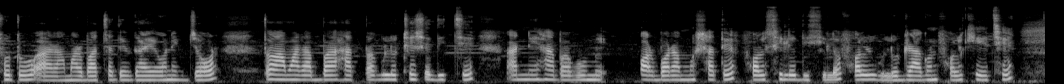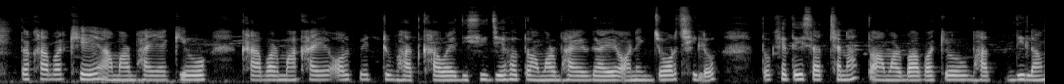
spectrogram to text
ছোট আর আমার বাচ্চাদের গায়ে অনেক জ্বর, তো আমার আব্বা হাত পাগুলো ঠেসে দিচ্ছে। আর নেহা বাবু ওর বরাম্মর সাথে ফল ছিলে দিছিল, ফলগুলো ড্রাগন ফল খেয়েছে। তো খাবার খেয়ে আমার ভাইয়াকেও খাবার মাখায় অল্প একটু ভাত খাওয়াই দিছি। যেহেতু আমার ভাইয়ের গায়ে অনেক জ্বর ছিল, তো খেতেই চাচ্ছে না। তো আমার বাবাকেও ভাত দিলাম,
